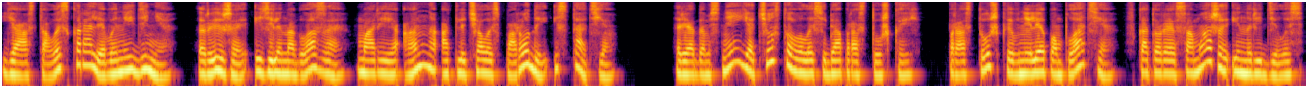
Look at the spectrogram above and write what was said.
я осталась с королевой наедине. Рыжая и зеленоглазая Мария Анна отличалась породой и статью. Рядом с ней я чувствовала себя простушкой. Простушкой в нелепом платье, в которое сама же и нарядилась.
